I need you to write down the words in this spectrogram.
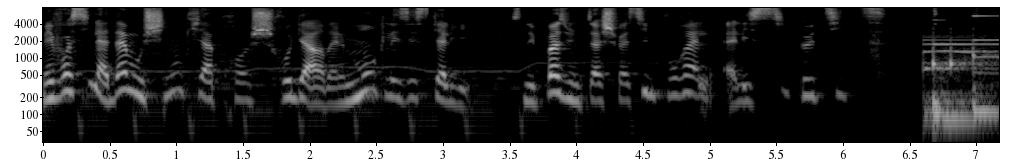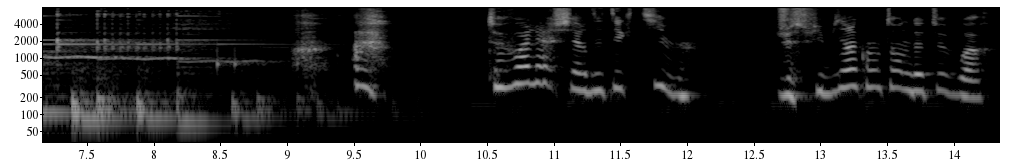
Mais voici la dame au chignon qui approche. Regarde, elle monte les escaliers. Ce n'est pas une tâche facile pour elle, elle est si petite. Ah, te voilà, cher détective. Je suis bien contente de te voir.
